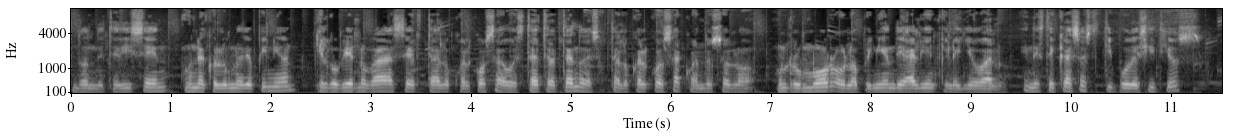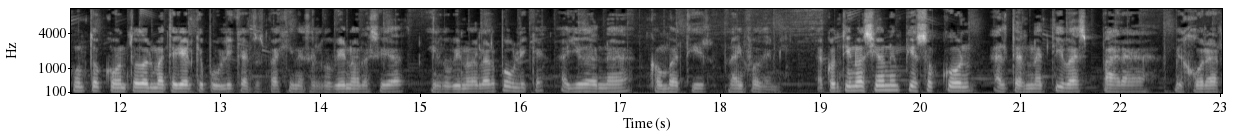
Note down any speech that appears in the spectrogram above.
donde te dicen una columna de opinión que el gobierno va a hacer tal o cual cosa o está tratando de hacer tal o cual cosa cuando es solo un rumor o la opinión de alguien que leyó algo. En este caso, este tipo de sitios junto con todo el material que publica en sus páginas el gobierno de la ciudad y el gobierno de la república, ayudan a combatir la infodemia. A continuación empiezo con alternativas para mejorar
